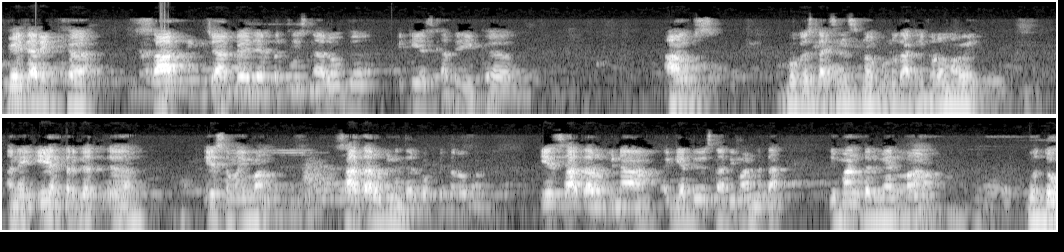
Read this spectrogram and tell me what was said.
ગઈ તારીખ સાત ચાર બે હજાર પચીસના રોજ પીટીએસ ખાતે એક આર્મ્સ બોગસ લાયસન્સનો ગુનો દાખલ કરવામાં આવેલ. અને એ અંતર્ગત એ સમયમાં સાત આરોપીની ધરપકડ કરવામાં એ સાત આરોપીના અગિયાર દિવસના રિમાન્ડ હતા. રિમાન્ડ દરમિયાનમાં વધુ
